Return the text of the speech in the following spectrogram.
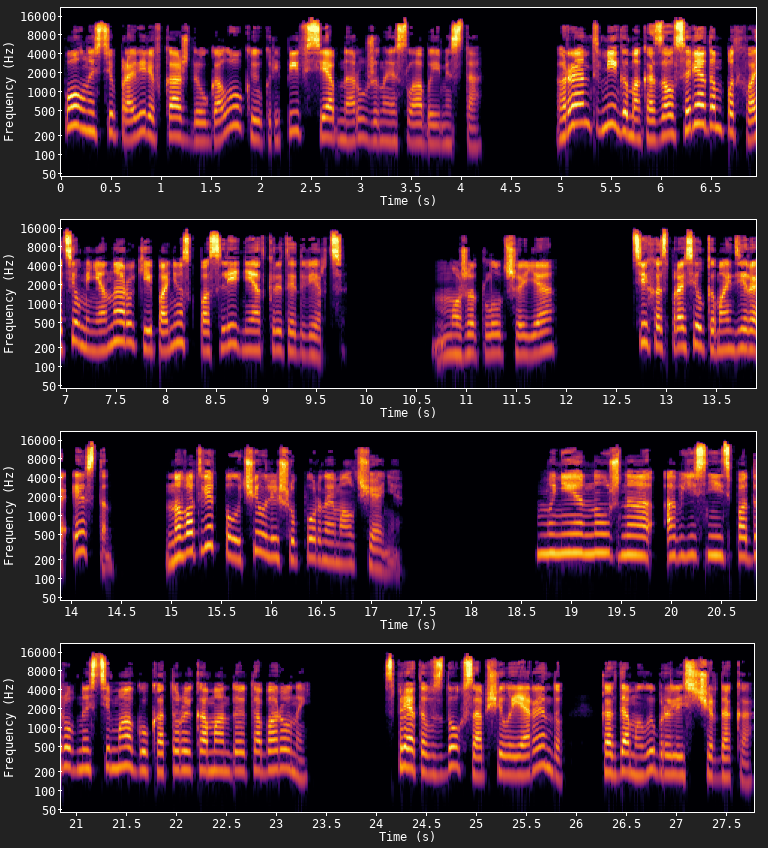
полностью проверив каждый уголок и укрепив все обнаруженные слабые места. Рент мигом оказался рядом, подхватил меня на руки и понес к последней открытой дверце. «Может, лучше я?» — тихо спросил командира Эстон, но в ответ получил лишь упорное молчание. «Мне нужно объяснить подробности магу, который командует обороной», — спрятав вздох, сообщила я Ренду, когда мы выбрались с чердака.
